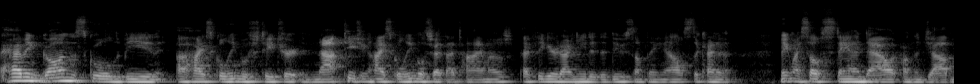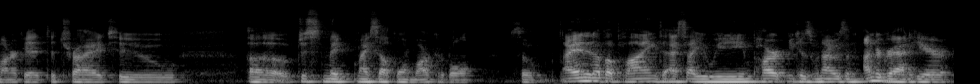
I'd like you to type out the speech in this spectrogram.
having gone to school to be a high school English teacher and not teaching high school English at that time, I was I figured I needed to do something else to kind of make myself stand out on the job market to try to uh, just make myself more marketable. So I ended up applying to SIUE in part because when I was an undergrad here,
